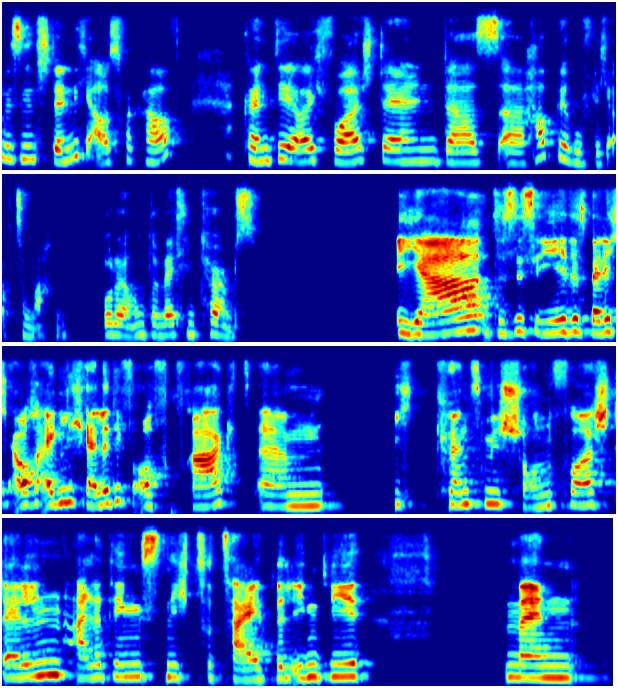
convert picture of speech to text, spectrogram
wir sind ständig ausverkauft. Könnt ihr euch vorstellen, das äh, hauptberuflich auch zu machen? Oder unter welchen Terms? Ja, das ist eh, das werde ich auch eigentlich relativ oft gefragt. Ähm, ich könnte es mir schon vorstellen, allerdings nicht zur Zeit, weil irgendwie mein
